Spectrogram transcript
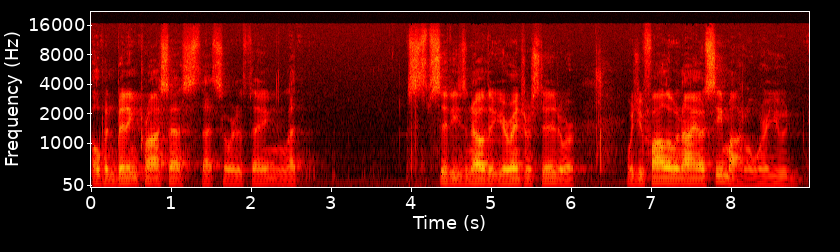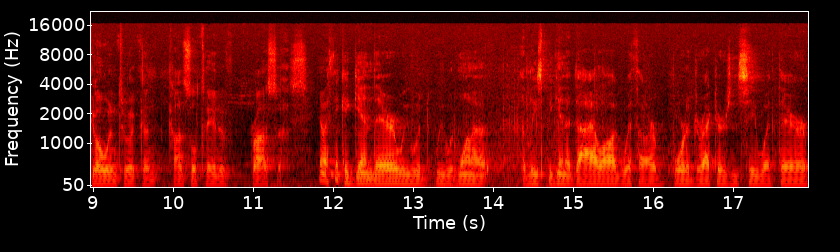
open bidding process, that sort of thing. Let cities know that you're interested, or would you follow an IOC model where you would go into a con- consultative process? You know, I think again there we would we would want to at least begin a dialogue with our board of directors and see what their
